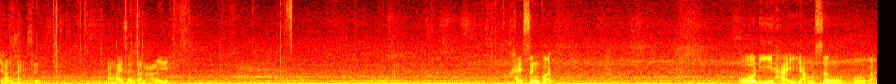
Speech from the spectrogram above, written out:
杨海生，杨海参在哪里？海参馆，国立海洋生物博物馆，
